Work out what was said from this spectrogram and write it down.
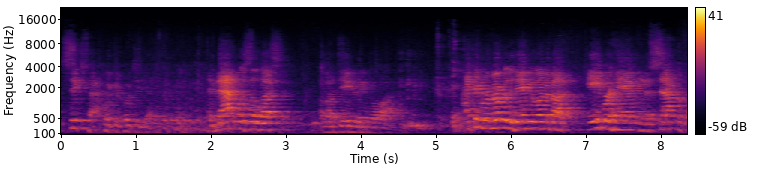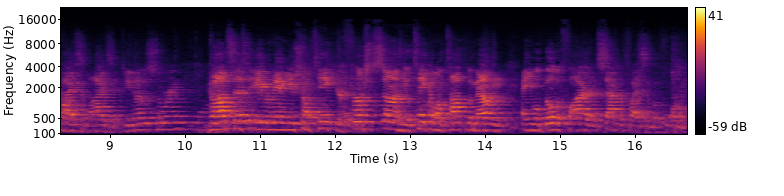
six pack we could put together. And that was the lesson about David and Goliath. I can remember the day we learned about Abraham and the sacrifice of Isaac. Do you know the story? God says to Abraham, You shall take your first son, you'll take him on top of the mountain, and you will build a fire and sacrifice him before me.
